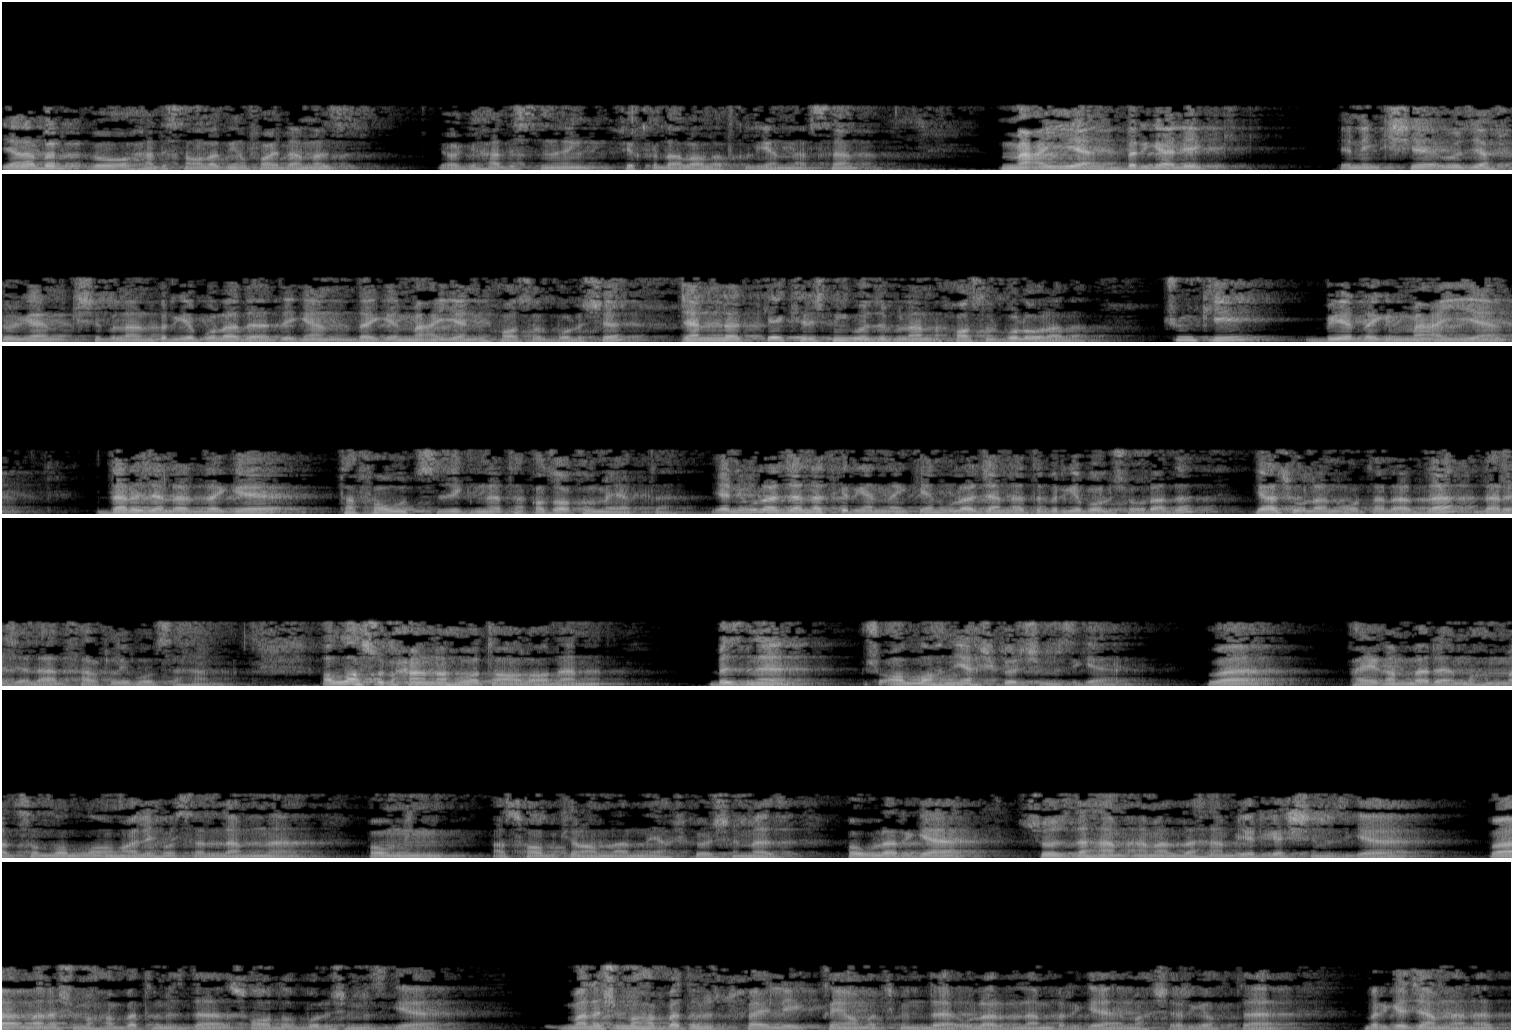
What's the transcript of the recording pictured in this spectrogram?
Yana bir bu hadisdan oladigan foydamiz yoki hadisning fiqi dalolat qilgan narsa. Maiya birgalik ya'ni kishi o'zi yaxshi ko'rgan kishi bilan birga bo'ladi degandagi maiyaning hosil bo'lishi jannatga kirishning o'zi bilan hosil bo'laveradi. Chunki bu yerdagi maiya darajalardagi tafovutsizlikni taqozo qilmayapti. Ya'ni ular jannatga kirgandan keyin ular jannatda birga bo'lishaveradi. Garchi ularni o'rtalarida darajalar farqli bo'lsa ham. Alloh subhanahu va taolodan bizni shu ollohni yaxshi ko'rishimizga va payg'ambari muhammad sollallohu alayhi vasallamni va uning ashobi ikromlarini yaxshi ko'rishimiz va ularga so'zda ham amalda ham ergashishimizga va mana shu muhabbatimizda sodiq bo'lishimizga mana shu muhabbatimiz tufayli qiyomat kunida ular bilan birga mahshargohda birga jamlanib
